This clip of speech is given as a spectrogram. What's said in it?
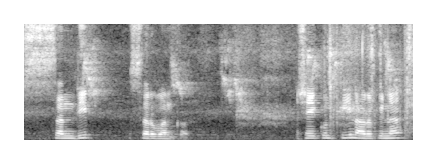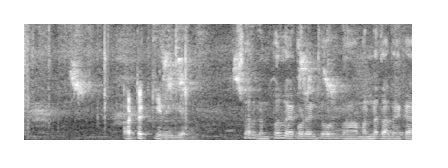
संदीप सरवणकर. असे एकूण तीन आरोपींना अटक केलेली आहे सर गणपत गायकवाड यांच्याकडून अं, म्हणण्यात आलं आहे का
